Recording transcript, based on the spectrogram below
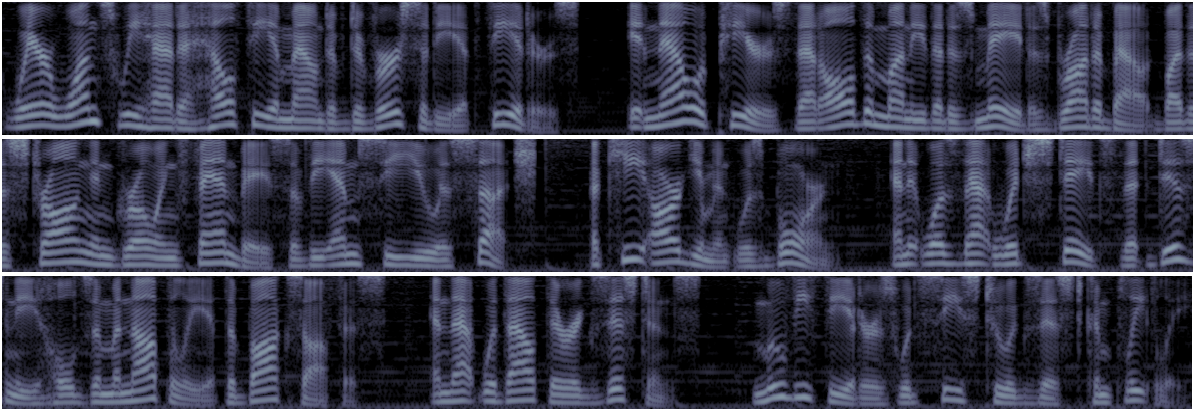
Where once we had a healthy amount of diversity at theaters, it now appears that all the money that is made is brought about by the strong and growing fanbase of the MCU as such. A key argument was born, and it was that which states that Disney holds a monopoly at the box office, and that without their existence, movie theaters would cease to exist completely.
